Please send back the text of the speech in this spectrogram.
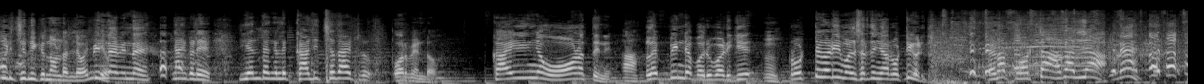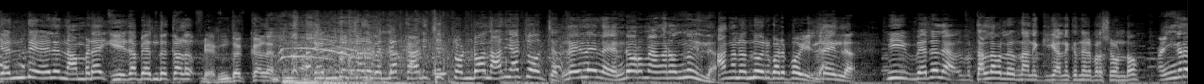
പിടിച്ചു നിൽക്കുന്നുണ്ടല്ലോ അല്ലയോ? പിന്നെ പിന്നെ. ഞാൻ ഇവിടെ എന്തെങ്കിലും കളിച്ചതായിട്ട് ഓർമ്മയുണ്ടോ? കഴിഞ്ഞ ഓണത്തിന് ആ. ക്ലബിന്റെ പരിപാടിക്ക് റൊട്ടുകടി മത്സരത്തിൽ ഞാൻ റൊട്ടി കടിച്ചു എടാ പൊട്ട അതല്ല? എന്തേലും നമ്മുടെ ഇഴബന്ധുക്കൾ. ബന്ധുക്കൾ. ബന്ധുക്കൾ വല്ല കളിച്ചിട്ടുണ്ടോ എന്നാണ് ഞാൻ ചോദിച്ചത്. ഇല്ല ഇല്ല ഇല്ല. എന്റെ ഓർമ്മ അങ്ങനെ ഒന്നും ഇല്ല അങ്ങനെ ഒന്നും ഒരു കുഴപ്പമില്ല. ഇല്ല ഇല്ല. ഈ വിരല തള്ളവല്ല നനക്കി അനക്കുന്നതിന് പ്രശ്നമുണ്ടോ? ഭയങ്കര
